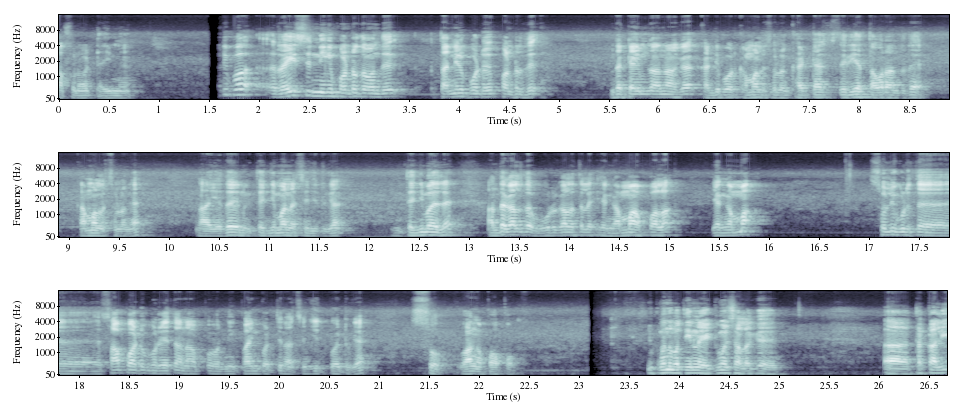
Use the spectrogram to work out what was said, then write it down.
ஆஃப் அன் ஹவர் டைமு கண்டிப்பாக ரைஸ் நீங்கள் பண்ணுறத வந்து தண்ணியில் போட்டு பண்ணுறது இந்த டைம் தானாக கண்டிப்பாக ஒரு கமலில் சொல்லுங்கள் கரெக்டாக சரியாக தவறான்றதை கமலில் சொல்லுங்கள் நான் எதோ எனக்கு தெரிஞ்ச மாதிரி நான் செஞ்சுட்ருக்கேன் எனக்கு தெரிஞ்ச மாதிரி இல்லை. அந்த காலத்தில் ஒரு காலத்தில் எங்கள் அம்மா அப்பாலாம் எங்கள் அம்மா சொல்லிக் கொடுத்த சாப்பாட்டு முறையை தான் நான் இப்போ நீ பயன்படுத்தி நான் செஞ்சுட்டு போயிட்டுருக்கேன் ஸோ வாங்க பார்ப்போம். இப்போ வந்து பார்த்திங்கன்னா எக் மசாலாவுக்கு தக்காளி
